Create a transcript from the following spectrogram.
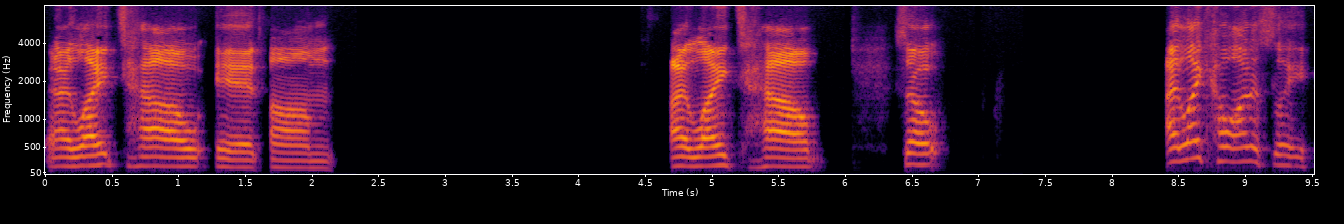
And I liked how it. Um, I liked how. So I like how honestly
